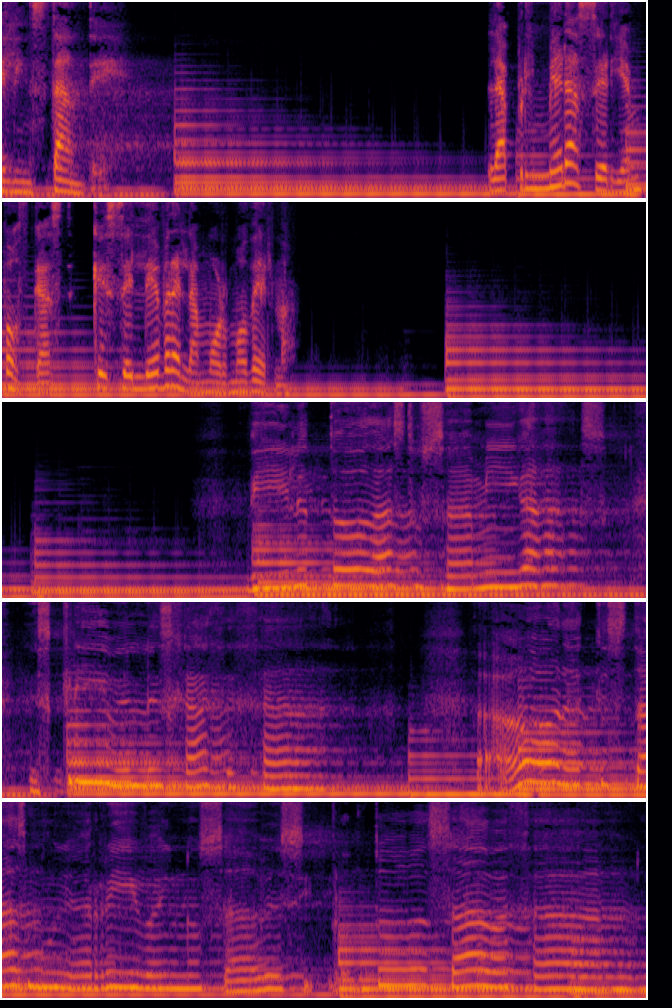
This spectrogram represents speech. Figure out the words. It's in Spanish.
El Instante. La primera serie en podcast que celebra el amor moderno. Dile a todas tus amigas, escríbeles jajaja. Ahora que estás muy arriba y no sabes si pronto vas a bajar.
